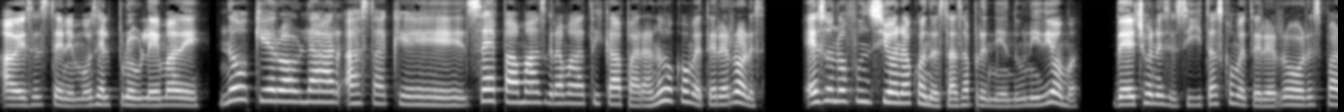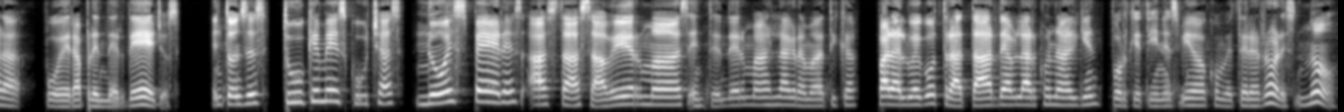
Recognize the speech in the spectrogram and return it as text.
a veces tenemos el problema de no quiero hablar hasta que sepa más gramática para no cometer errores. Eso no funciona cuando estás aprendiendo un idioma. De hecho, necesitas cometer errores para poder aprender de ellos. Entonces, tú que me escuchas, no esperes hasta saber más, entender más la gramática, para luego tratar de hablar con alguien porque tienes miedo a cometer errores. No,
